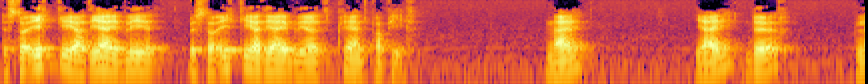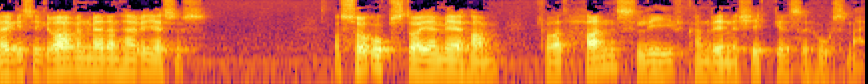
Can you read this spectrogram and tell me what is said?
Det står ikke i at jeg blir, består ikke i at jeg blir et pent papir. Nei, jeg dør, legges i graven med den Herre Jesus, og så oppstår jeg med ham for at hans liv kan vinne skikkelse hos meg.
